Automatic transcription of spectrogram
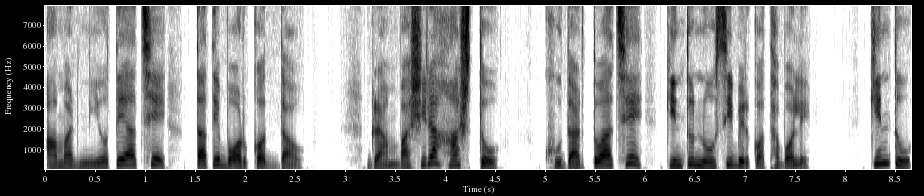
আমার নিয়তে আছে, তাতে বরকত দাও। গ্রামবাসীরা হাসত ক্ষুধার্ত আছে, কিন্তু নসিবের কথা বলে। কিন্তু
